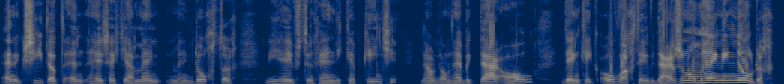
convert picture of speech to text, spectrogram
En ik zie dat, en hij zegt, ja, mijn, mijn dochter die heeft een gehandicapt kindje. Nou, dan heb ik daar al, denk ik, oh wacht even, daar is een omheining nodig.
